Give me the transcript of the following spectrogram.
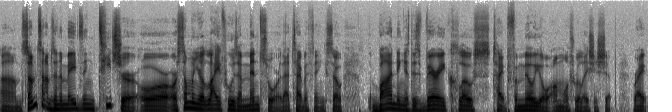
um, sometimes an amazing teacher or or someone in your life who's a mentor. That type of thing. So bonding is this very close type familial almost relationship, right?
